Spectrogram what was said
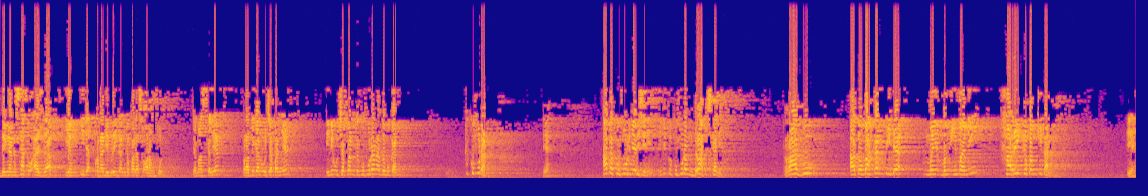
dengan satu azab yang tidak pernah diberikan kepada seorang pun. Jemaah sekalian, perhatikan ucapannya. Ini ucapan kekufuran atau bukan? Kekufuran. Ya. Apa kufurnya di sini? Ini kekufuran berat sekali. Ragu atau bahkan tidak mengimani hari kebangkitan. Iya.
